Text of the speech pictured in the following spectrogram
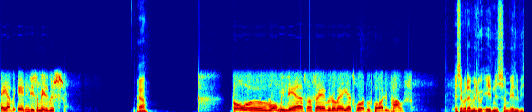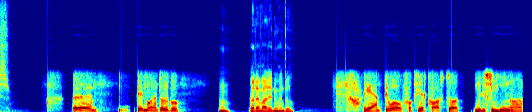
at jeg vil ende ligesom Elvis. Ja. Hvor, øh, hvor min lærer så sagde, ved du hvad, jeg tror, du skulle holde en pause. Altså, hvordan vil du ende som Elvis? Øhm, den måde, han døde på. Mm. Hvordan var det nu, han døde? Ja, det var jo forkert kost og medicin og...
